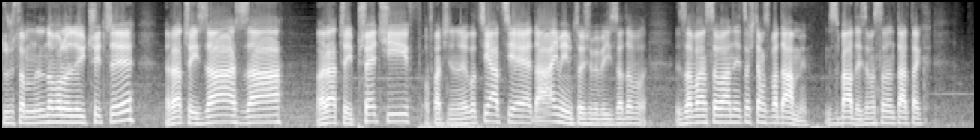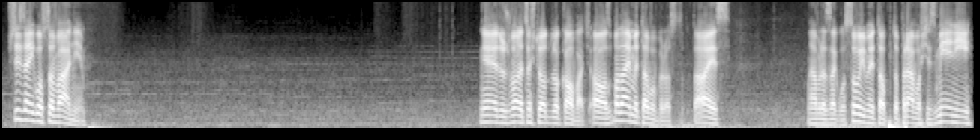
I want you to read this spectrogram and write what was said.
Którzy są nowolodojczycy? Raczej za, za, raczej przeciw. Otwarcie na negocjacje. Dajmy im coś, żeby byli zaawansowany. Coś tam zbadamy. Zbadaj, zaawansowany tartak. Przyznaj głosowanie. Nie, już wolę coś tu odblokować. O, zbadajmy to po prostu. To jest... Dobra, zagłosujmy, to, to prawo się zmieni.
